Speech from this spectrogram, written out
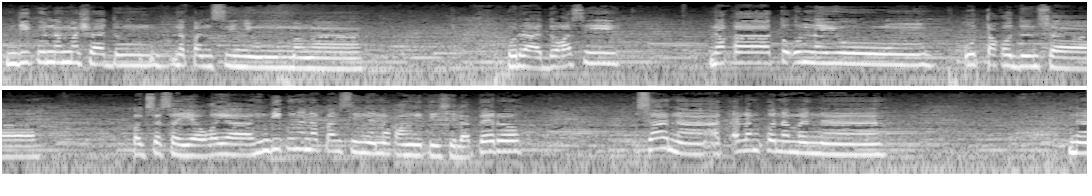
hindi ko na masyadong napansin yung mga hurado kasi nakatuon na yung utak ko dun sa pagsasayaw. Kaya hindi ko na napansin na nakangiti sila. Pero sana at alam ko naman na na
